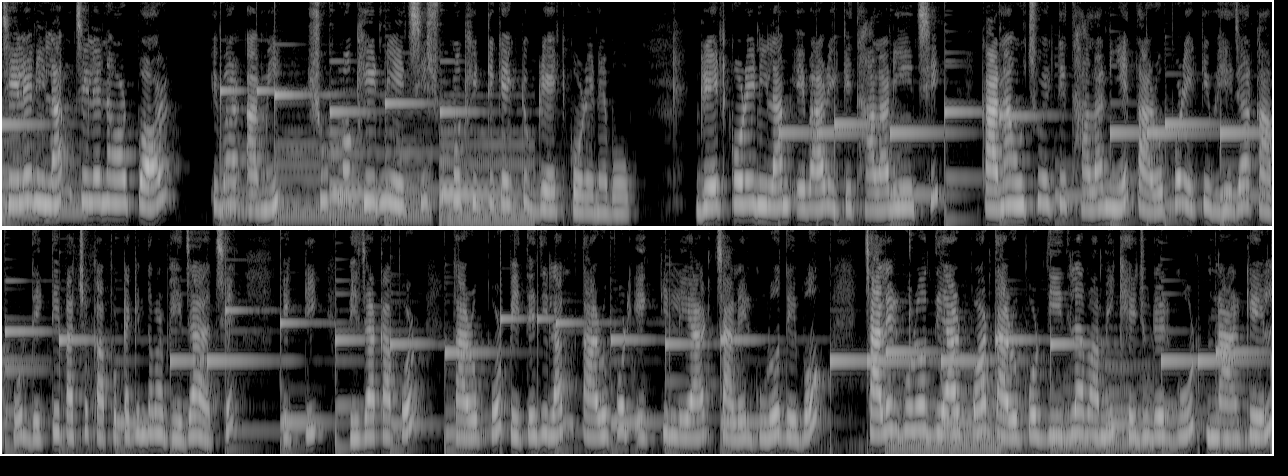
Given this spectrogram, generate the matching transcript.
চেলে নিলাম। চেলে নেওয়ার পর এবার আমি শুকনো ক্ষীর নিয়েছি। শুকনো ক্ষীরটিকে একটু গ্রেট করে নেব। গ্রেট করে নিলাম। এবার একটি থালা নিয়েছি। কানা উঁচু একটি থালা নিয়ে তার উপর একটি ভেজা কাপড়, দেখতেই পাচ্ছ কাপড়টা কিন্তু আমার ভেজা আছে। একটি ভেজা কাপড় তার উপর পেতে দিলাম। তার উপর একটি লেয়ার চালের গুঁড়ো দেব। চালের গুঁড়ো দেওয়ার পর তার উপর দিয়ে দিলাম আমি খেজুরের গুড়, নারকেল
